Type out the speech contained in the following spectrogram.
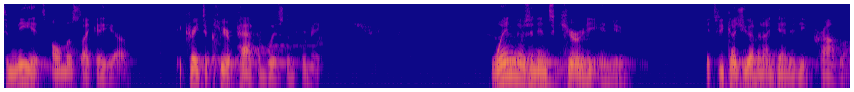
to me, it's almost like a, uh, it creates a clear path of wisdom for me. When there's an insecurity in you, it's because you have an identity problem.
